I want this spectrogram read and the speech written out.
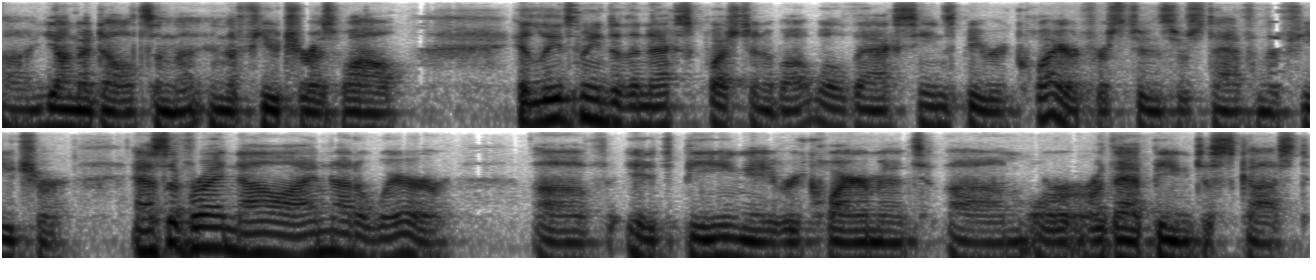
uh, young adults in the in the future as well. It leads me into the next question about will vaccines be required for students or staff in the future? As of right now, I'm not aware of it being a requirement um, or, or that being discussed.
